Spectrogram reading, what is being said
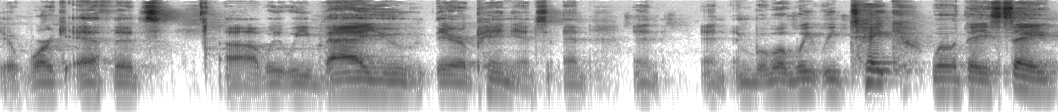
their work ethics uh, we, we value their opinions and and and, and we, we take what they say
